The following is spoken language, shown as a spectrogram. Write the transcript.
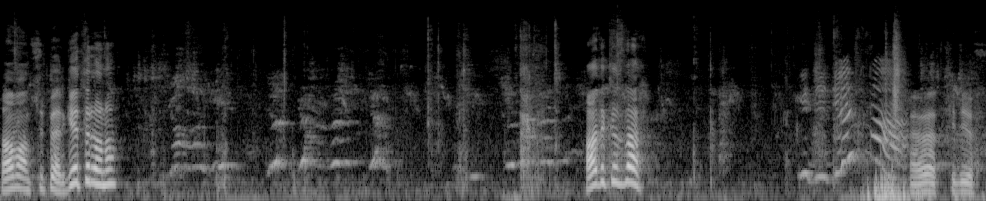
Tamam süper. Getir onu. Hadi kızlar. Gideceğiz mi? Evet gidiyor.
